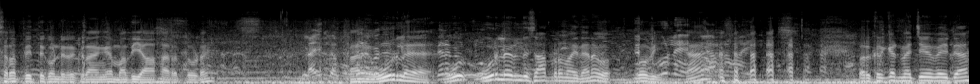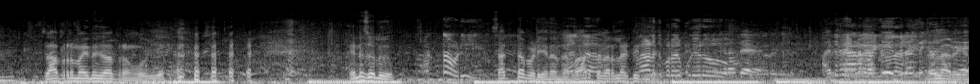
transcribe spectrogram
சிறப்பித்து கொண்டிருக்கிறாங்க மதிய ஆகாரத்தோட. ஊர்ல ஊர்ல இருந்து சாப்பிட்ற மாதிரி தானே கோபி? ஆ? ஒரு கிரிக்கெட் மேட்ச்சு போயிட்டா சாப்பிட்ற மாதிரி தான் சாப்பிட்றோம் கோபியை என்ன சொல்லுது? சட்டப்படி. என்ன அந்த வார்த்தை வரலாட்டி நல்லா இருக்கு.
